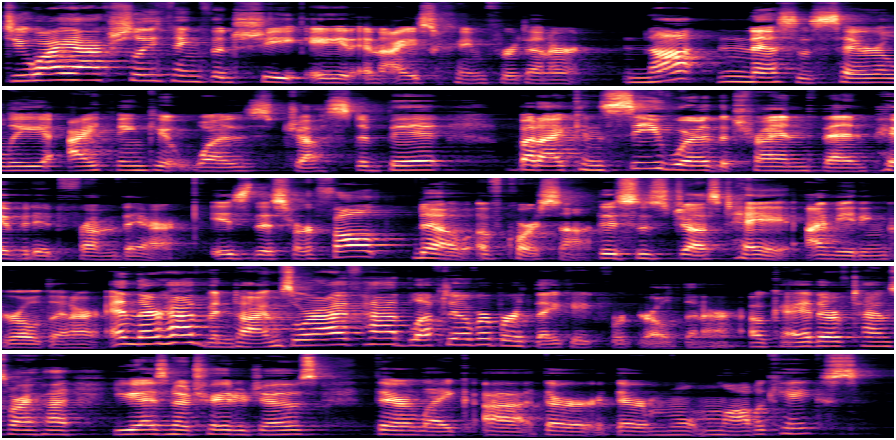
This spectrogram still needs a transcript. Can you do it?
Do I actually think that she ate an ice cream for dinner? Not necessarily. I think it was just a bit, but I can see where the trend then pivoted from there. Is this her fault? No, of course not. This is just, hey, I'm eating girl dinner. And there have been times where I've had leftover birthday cake for girl dinner. Okay. There have times where I've had, you guys know Trader Joe's? They're like, uh, they're, they're molten lava cakes.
